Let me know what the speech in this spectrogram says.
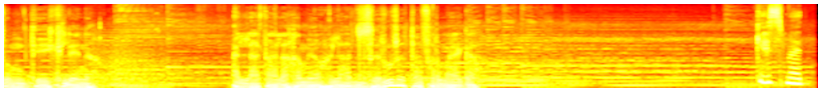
तुम देख लेना। अल्लाह ताला हमें औलाद ज़रूर अता फरमाएगा। किस्मत।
